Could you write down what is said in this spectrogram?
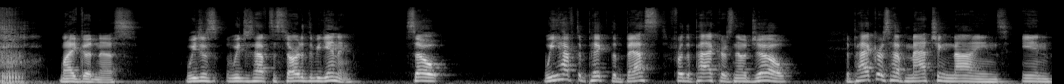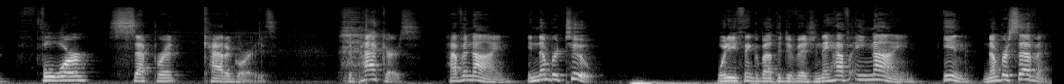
my goodness. We just we just have to start at the beginning. So, we have to pick the best for the Packers. Now, Joe, the Packers have matching nines in four separate categories. The Packers have a nine in number two. What do you think about the division? They have a nine in number seven.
